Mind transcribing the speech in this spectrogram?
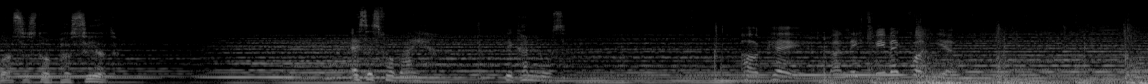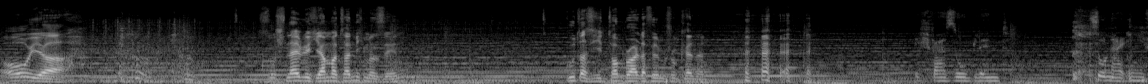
Was ist dort passiert? Es ist vorbei. Wir können los. Okay, dann nichts wie weg von hier. Oh ja. So schnell will ich Yamata nicht mehr sehen. Gut, dass ich den Tomb Raider Film schon kenne. Ich war so blind, so naiv.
